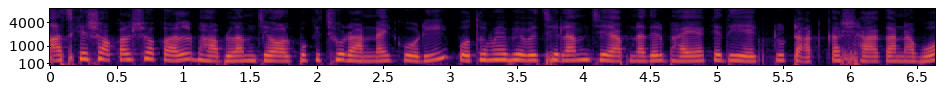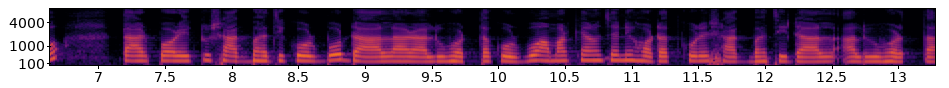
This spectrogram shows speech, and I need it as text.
আজকে সকাল সকাল ভাবলাম যে অল্প কিছু রান্নাই করি। প্রথমে ভেবেছিলাম যে আপনাদের ভাইয়াকে দিয়ে একটু টাটকা শাক আনাবো। তারপর একটু শাক ভাজি করব, ডাল আর আলু ভর্তা করব। আমার কেন জানি হঠাৎ করে শাক ভাজি, ডাল, আলু ভর্তা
